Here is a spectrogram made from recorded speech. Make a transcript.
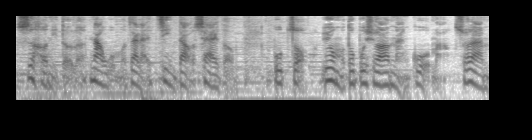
适合你的人。那我们再来进到下一个步骤，因为我们都不需要难过嘛，虽然。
